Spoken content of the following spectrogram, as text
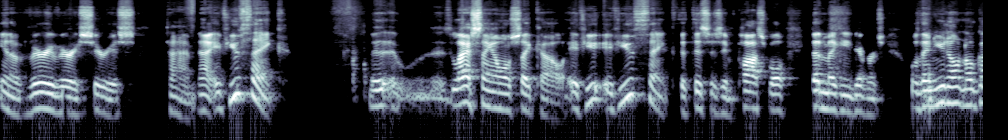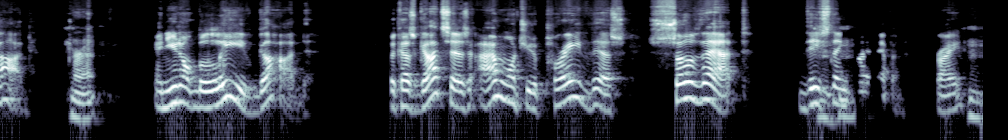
in a very, very serious time. Now, if you think, the last thing I want to say, Kyle, if you if you think that this is impossible, doesn't make any difference, well, then you don't know God. Right. And you don't believe God because God says, I want you to pray this so that these mm-hmm. things might happen. Right. Mm-hmm.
